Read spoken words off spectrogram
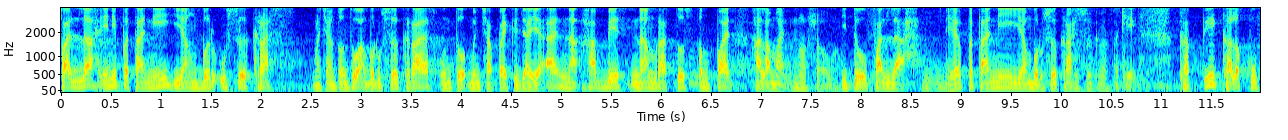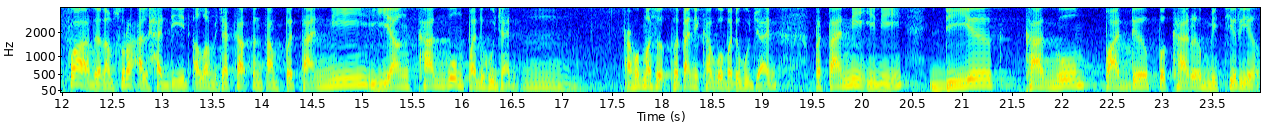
Fallah ini petani yang berusaha keras macam tuan-tuan berusaha keras untuk mencapai kejayaan nak habis 604 halaman Masya-Allah. itu fallah mm-hmm. ya petani yang berusaha keras, Berusaha keras. okey tapi kalau kufar dalam surah al-hadid Allah bercakap tentang petani yang kagum pada hujan hmm. apa maksud petani kagum pada hujan petani ini dia kagum pada perkara material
